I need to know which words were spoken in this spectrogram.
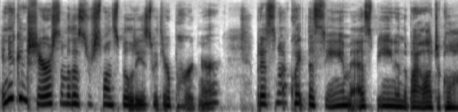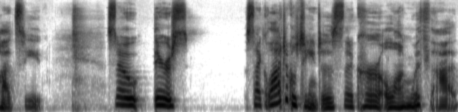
And you can share some of those responsibilities with your partner, but it's not quite the same as being in the biological hot seat. So there's psychological changes that occur along with that.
